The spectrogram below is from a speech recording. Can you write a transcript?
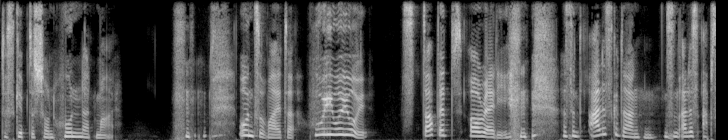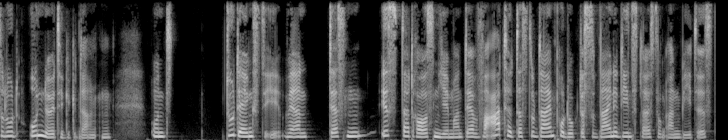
Das gibt es schon hundertmal. Und so weiter. Hui, hui, hui. Stop it already. Das sind alles Gedanken. Das sind alles absolut unnötige Gedanken. Und du denkst dir, währenddessen ist da draußen jemand, der wartet, dass du dein Produkt, dass du deine Dienstleistung anbietest.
